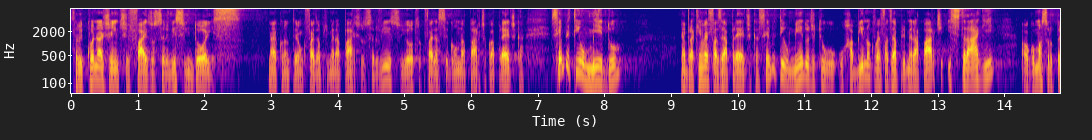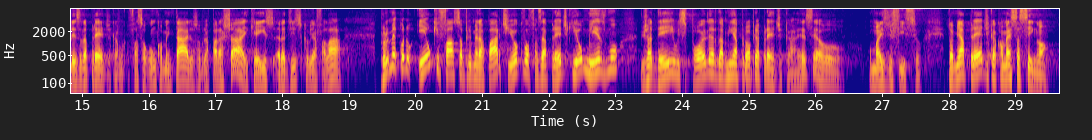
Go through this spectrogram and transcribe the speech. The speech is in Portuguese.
Sabe, quando a gente faz o serviço em dois, né, quando tem um que faz a primeira parte do serviço e outro que faz a segunda parte com a prédica, sempre tem o medo, né, para quem vai fazer a prédica, sempre tem o medo de que o, o rabino que vai fazer a primeira parte estrague alguma surpresa da prédica, faça algum comentário sobre a paraxá, e que é isso, era disso que eu ia falar. O problema é quando eu que faço a primeira parte, eu que vou fazer a prédica, e eu mesmo já dei o spoiler da minha própria prédica. Esse é o, o mais difícil. Então a minha prédica começa assim, ó.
